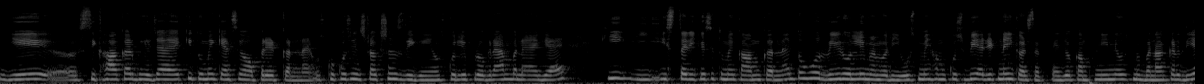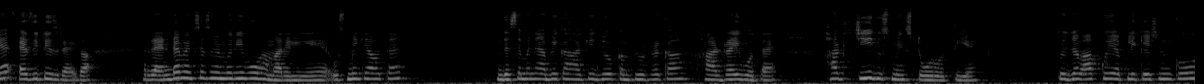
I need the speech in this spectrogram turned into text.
ये सिखा कर भेजा है कि तुम्हें कैसे ऑपरेट करना है। उसको कुछ इंस्ट्रक्शंस दी गई हैं, उसको लिए प्रोग्राम बनाया गया है कि इस तरीके से तुम्हें काम करना है तो वो रीड ओनली मेमोरी उसमें हम कुछ भी एडिट नहीं कर सकते हैं। जो कंपनी ने उसमें बना कर दिया है एज इट इज़ रहेगा। रैंडम एक्सेस मेमोरी वो हमारे लिए है। उसमें क्या होता है? जैसे मैंने अभी कहा कि जो कंप्यूटर का हार्ड ड्राइव होता है, हर चीज़ उसमें स्टोर होती है। तो जब आप कोई एप्लीकेशन को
